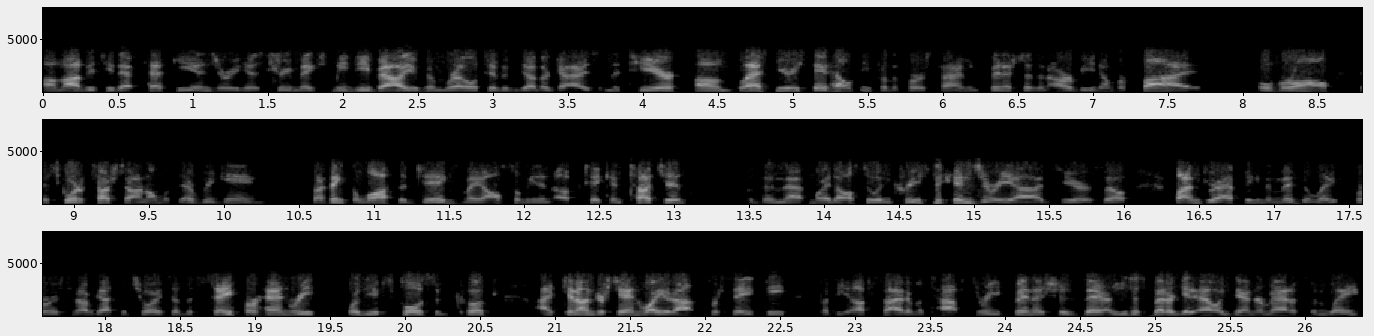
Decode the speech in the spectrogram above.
Um, obviously, that pesky injury history makes me devalue him relative to the other guys in the tier. Um, last year, he stayed healthy for the first time and finished as an RB number five overall. They scored a touchdown almost every game. So I think the loss of Diggs may also mean an uptick in touches, but then that might also increase the injury odds here. So if I'm drafting in the mid to late first and I've got the choice of the safer Henry or the explosive Cook, I can understand why you'd opt for safety, but the upside of a top three finish is there. You just better get Alexander Mattison late.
